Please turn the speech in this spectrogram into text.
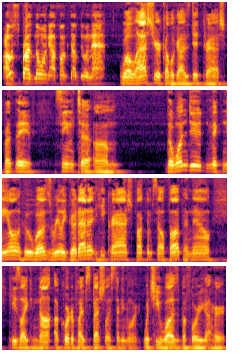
I was surprised no one got fucked up doing that. Well, last year a couple guys did crash, but they've seemed to. Um, the one dude, McNeil, who was really good at it, he crashed, fucked himself up, and now he's like not a quarter pipe specialist anymore, which he was before he got hurt.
